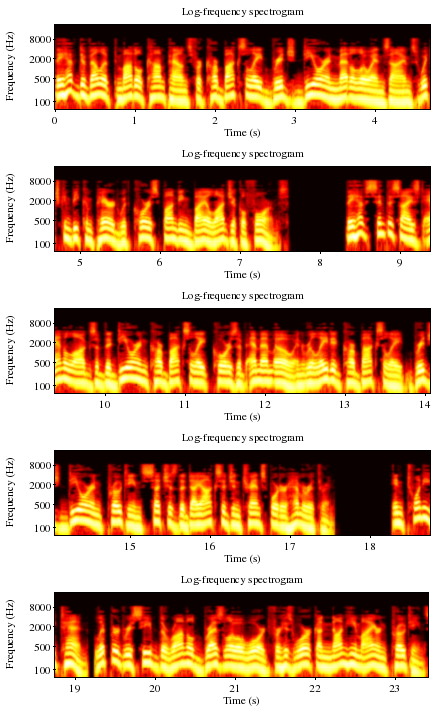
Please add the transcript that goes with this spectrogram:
They have developed model compounds for carboxylate-bridged diiron metalloenzymes which can be compared with corresponding biological forms. They have synthesized analogues of the diiron carboxylate cores of MMO and related carboxylate-bridged diiron proteins such as the dioxygen transporter hemerythrin. In 2010, Lippard received the Ronald Breslow Award for his work on nonheme iron proteins.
